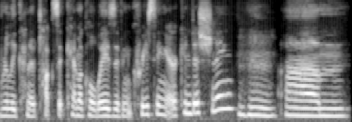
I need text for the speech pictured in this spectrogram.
really kind of toxic chemical ways of increasing air conditioning? Um,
